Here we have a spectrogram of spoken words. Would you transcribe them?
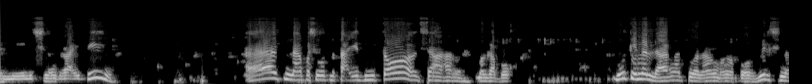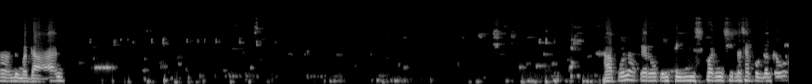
Minutes ng driving. At napasuot na tayo dito sa Magabok. Buti na lang at walang mga four wheels na dumadaan. Hapon na pero continuous pa rin sila sa paggagawa.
